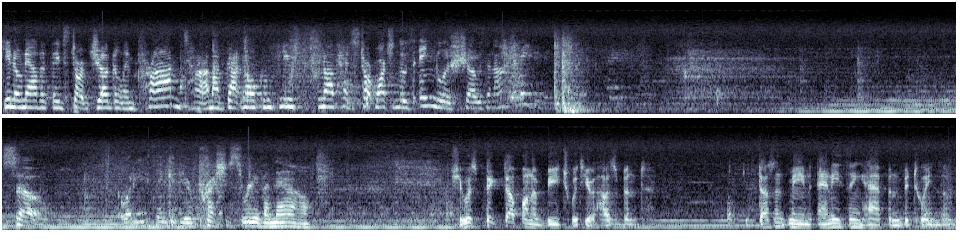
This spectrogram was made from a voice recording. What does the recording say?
You know, now that they've started juggling prime time, I've gotten all confused. You know, I've had to start watching those English shows, and I hate it. So, what do you think of your precious Reva now? She was picked up on a beach with your husband. It doesn't mean anything happened between them.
